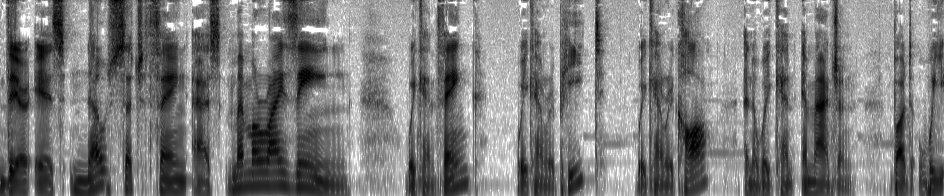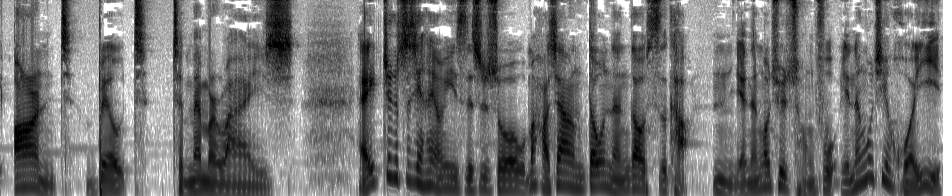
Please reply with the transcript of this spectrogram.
There is no such thing as memorizing. We can think, we can repeat, we can recall And we can imagine, but we aren't built to memorize. 哎，这个事情很有意思，是说我们好像都能够思考，嗯，也能够去重复，也能够去回忆，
